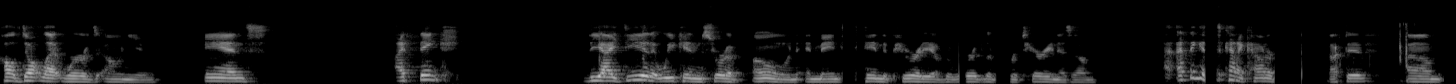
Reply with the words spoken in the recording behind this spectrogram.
called Don't Let Words Own You. And I think the idea that we can sort of own and maintain the purity of the word libertarianism, I think it's kind of counterproductive. Um,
